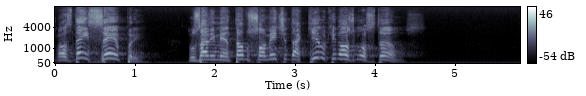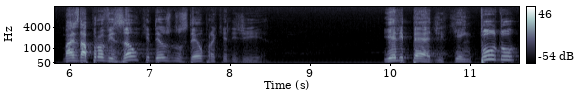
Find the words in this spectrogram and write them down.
Nós nem sempre nos alimentamos somente daquilo que nós gostamos, mas da provisão que Deus nos deu para aquele dia. E Ele pede que em tudo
